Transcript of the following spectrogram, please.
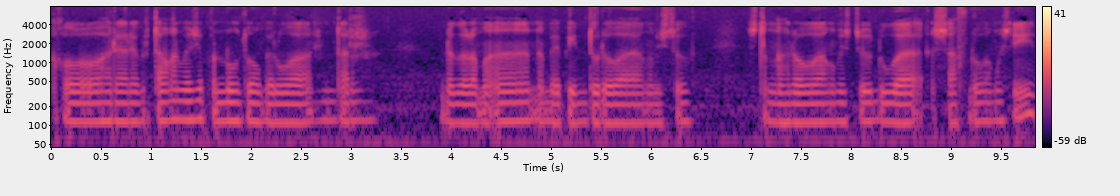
Kalau hari-hari pertama kan biasanya penuh tuh sampai luar. Ntar udah gak lamaan sampai pintu doang habis itu setengah doang habis itu dua saf doang mesti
